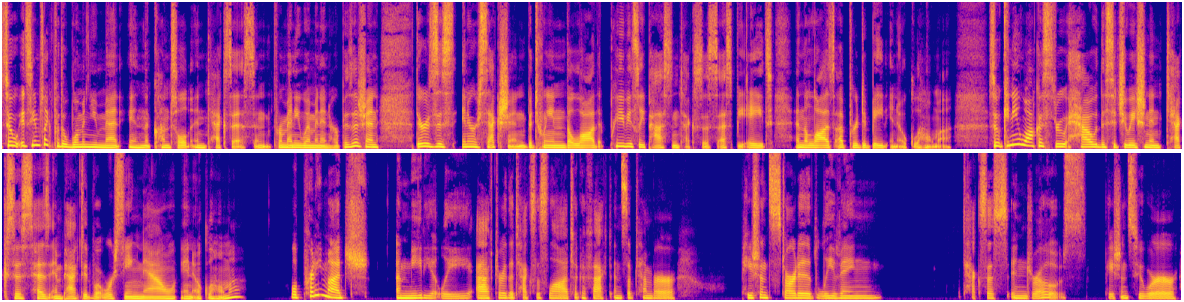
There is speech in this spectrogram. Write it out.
So it seems like for the woman you met in the consult in Texas, and for many women in her position, there's this intersection between the law that previously passed in Texas, SB 8, and the laws up for debate in Oklahoma. So can you walk us through how the situation in Texas has impacted what we're seeing now in Oklahoma? Well, pretty much immediately after the Texas law took effect in September, patients started leaving Texas in droves. Patients who were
